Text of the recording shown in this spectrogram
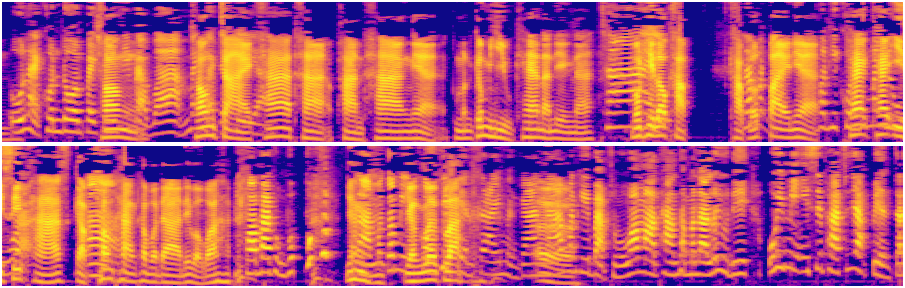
มโอ้หลายคนโดนไปช่ที่องที่แบบว่าไม่ช่องไหวจะจ่ายเคลีร์ค่าทาผ่านทางเนี่ย มันก็มีอยู่แค่นั้นเองนะใช่บางทีเราขับ ขับแล้วรถไปเนี่ยบางทีคนแค่ที่ไม่แค่รู้ easy อะ pass กับอ่าช่องทางธรรมดานี่แบบว่า พอมาถึงปุ๊บปุ๊บปุ๊บยังอะมันก็มียังคนเลิกที่ลากเปลี่ยนใจเหมือนกันเอนะอบางทีแบบสมมติว่ามาทางธรรมดาแล้วอยู่ดี อุ้ยมีอีซี่พาฉันอยากเปลี่ยนใจ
